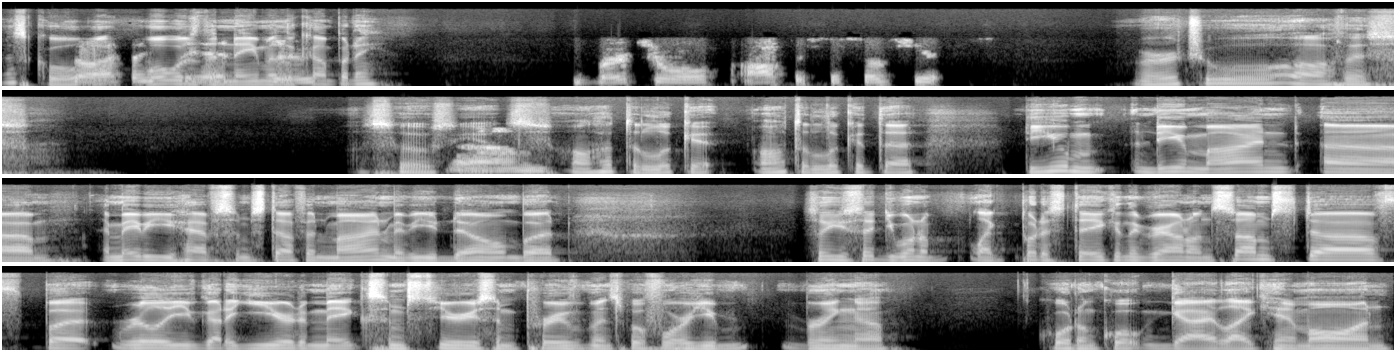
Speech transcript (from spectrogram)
That's cool. so what what was the name of the company? Virtual office associates. Virtual Office Associates. Um, I'll have to look at. I'll have to look at that. Do you do you mind? Um, and maybe you have some stuff in mind. Maybe you don't. But so you said you want to like put a stake in the ground on some stuff, but really you've got a year to make some serious improvements before you bring a quote unquote guy like him on.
